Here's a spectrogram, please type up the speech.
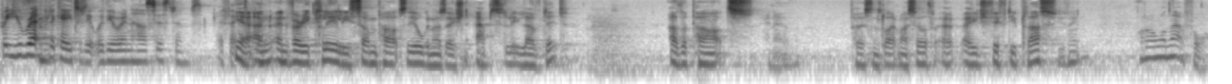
But you replicated it with your in-house systems, effectively. Yeah, and, and very clearly, some parts of the organisation absolutely loved it. Other parts, you know, persons like myself, at age 50 plus, you think, what do I want that for?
